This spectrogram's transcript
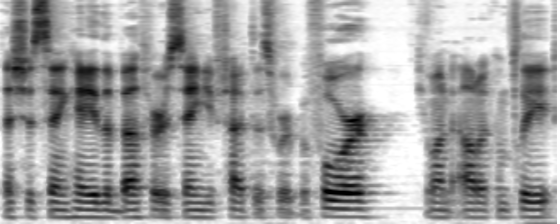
That's just saying, hey, the buffer is saying you've typed this word before. If you want to autocomplete.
